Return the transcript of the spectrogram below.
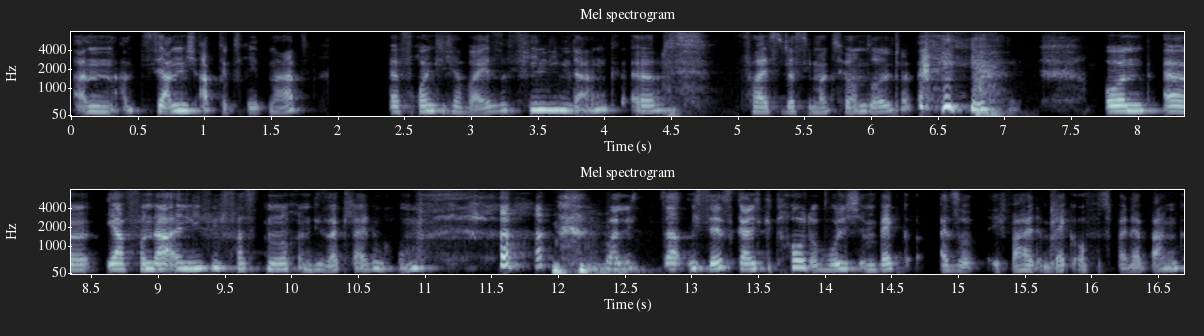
an, an, die sie an mich abgetreten hat. Äh, freundlicherweise. Vielen lieben Dank, äh, falls sie das jemals hören sollte. Und äh, ja, von da an lief ich fast nur noch in dieser Kleidung rum, weil ich da hab mich selbst gar nicht getraut, obwohl ich im Back, also ich war halt im Backoffice bei der Bank,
